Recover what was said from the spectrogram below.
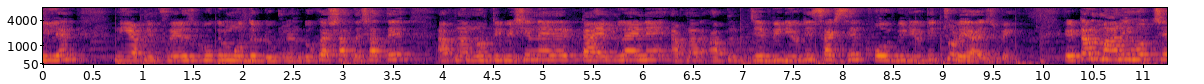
নিলেন, নিয়ে আপনি ফেসবুকের মধ্যে ঢুকলেন। ঢুকার সাথে সাথে আপনার নোটিফিকেশনে টাইম লাইনে আপনার আপনার যে ভিডিওটি ছাড়ছেন, ওই ভিডিওটি চলে আসবে। এটার মানে হচ্ছে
